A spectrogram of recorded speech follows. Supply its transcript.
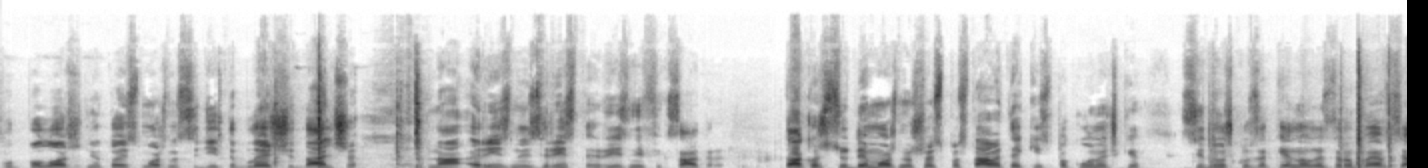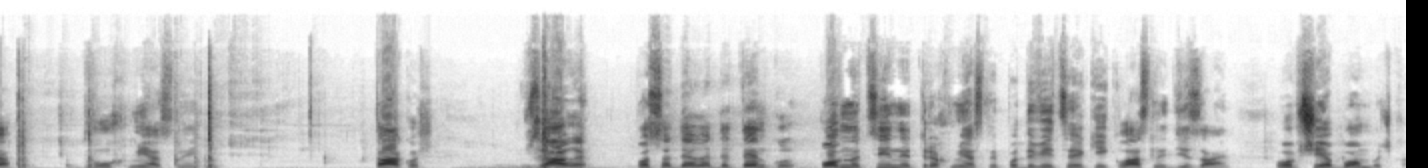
по- положення, тобто можна сидіти ближче, далі на різний зріст, різні фіксатори. Також сюди можна щось поставити, якісь пакуночки, сідушку закинули, зробився двохмісний. Також взяли, посадили дитинку, повноцінний трьохмісний. Подивіться, який класний дизайн. Взагалі бомбочка.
